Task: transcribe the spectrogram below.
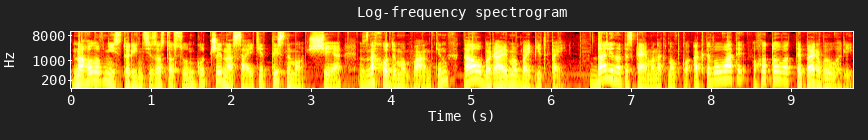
На головній сторінці застосунку чи на сайті тиснемо ще, знаходимо банкінг та обираємо Bybit Pay. Далі натискаємо на кнопку Активувати, готово, тепер ви у грі.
